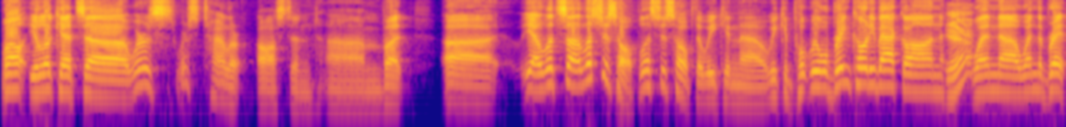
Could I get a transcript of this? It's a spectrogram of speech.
Well, you look at uh, where's where's Tyler Austin, um, but uh, yeah, let's uh, let's just hope. Let's just hope that we can uh, we can put we will bring Cody back on yeah. when uh, when the break.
